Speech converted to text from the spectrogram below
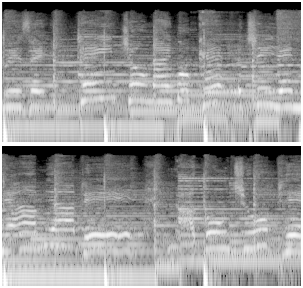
တွေ့စိတ်ထိန်ချုံနိုင်ဖို့ခဲအချစ်ရဲ့ညာများတယ်ငါကုန်ချိုးပြဲ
